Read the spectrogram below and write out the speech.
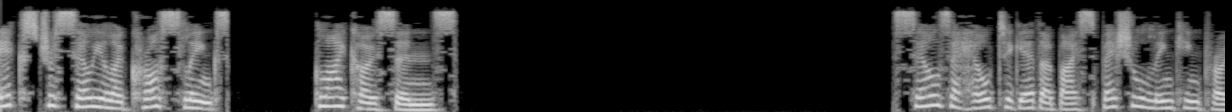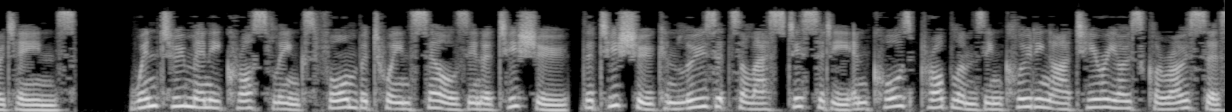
Extracellular cross-links GlycoSENS Cells are held together by special linking proteins. When too many cross-links form between cells in a tissue, the tissue can lose its elasticity and cause problems including arteriosclerosis,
